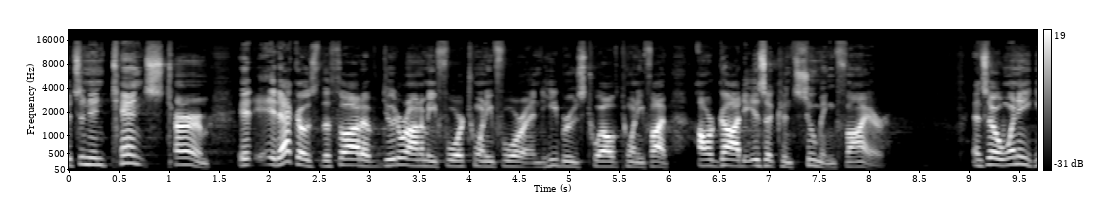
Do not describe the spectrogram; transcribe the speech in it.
It's an intense term. It, it echoes the thought of Deuteronomy 4:24 and Hebrews 12:25. Our God is a consuming fire. And so when he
